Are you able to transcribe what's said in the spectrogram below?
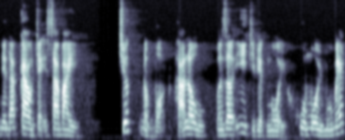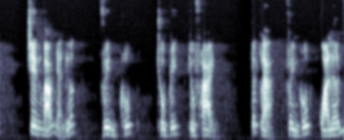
nên đã cao chạy xa bay trước đồng bọn khá lâu và giờ y chỉ việc ngồi khua môi múa mép trên báo nhà nước Vingroup too big to fine, tức là Vingroup quá lớn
